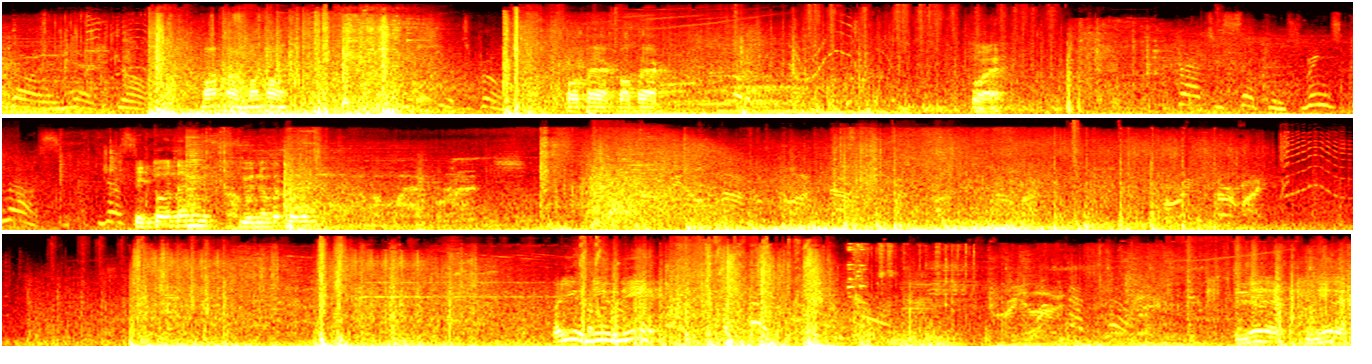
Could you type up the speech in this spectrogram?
Deploying health drone. มาหน่อยมาหน่อย Shields broke. เกาะแตกเกาะแตกสวย30 seconds. Rings close. Just อีกตัวหนึ่งอยู่ในประตูไปอยู่นี่อยู่นี่อยู่นี่เลยอยู่นี่เลย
